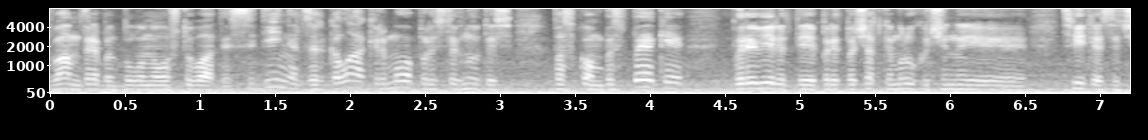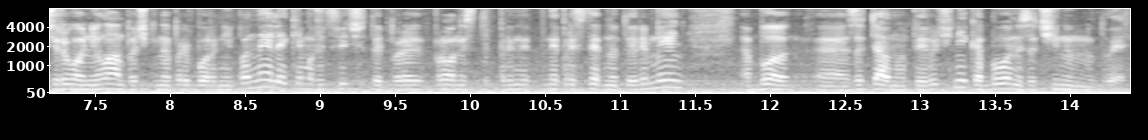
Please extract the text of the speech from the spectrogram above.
вам треба було налаштувати сидіння, дзеркала, кермо, пристегнутися паском безпеки, перевірити перед початком руху, чи не світляться червоні лампочки на приборній панелі, які можуть свідчити про- непристебнутий ремінь, або е, затягнутий ручник, або незачинену двері.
